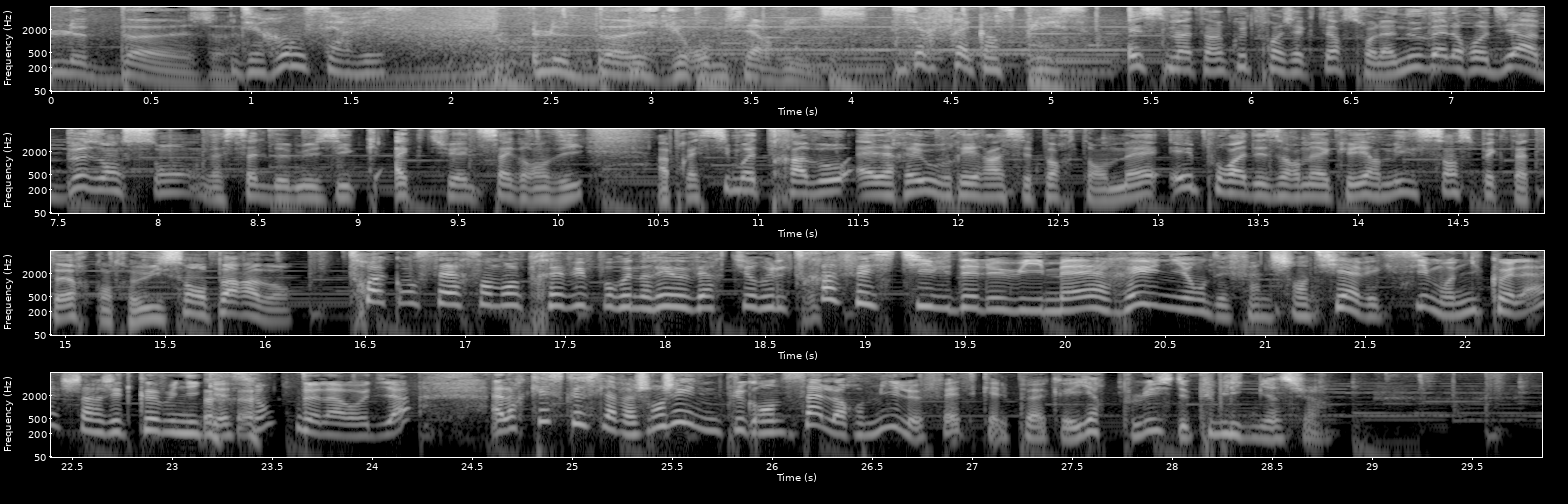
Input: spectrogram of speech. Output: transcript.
Le buzz. Du room service. Le buzz du room service. Sur Fréquence Plus. Et ce matin, coup de projecteur sur la nouvelle Rodia à Besançon. La salle de musique actuelle s'agrandit. Après six mois de travaux, elle réouvrira ses portes en mai et pourra désormais accueillir 1100 spectateurs contre 800 auparavant. Trois concerts sont donc prévus pour une réouverture ultra festive dès le 8 mai. Réunion de fins de chantier avec Simon Nicolas, chargé de communication de la Rodia. Alors qu'est-ce que cela va changer une plus grande salle, hormis le fait qu'elle peut accueillir plus de public, bien sûr?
